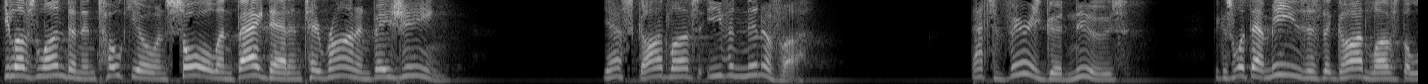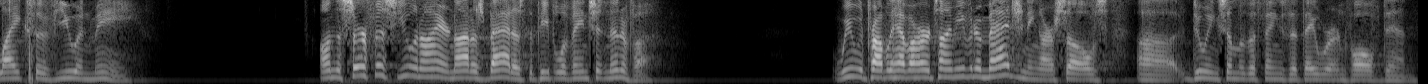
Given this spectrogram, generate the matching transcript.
He loves London and Tokyo and Seoul and Baghdad and Tehran and Beijing. Yes, God loves even Nineveh. That's very good news because what that means is that God loves the likes of you and me. On the surface, you and I are not as bad as the people of ancient Nineveh. We would probably have a hard time even imagining ourselves uh, doing some of the things that they were involved in.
